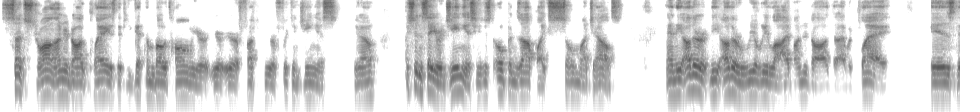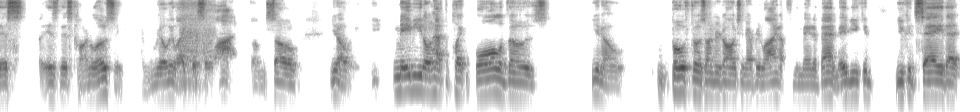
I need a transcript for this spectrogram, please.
such strong underdog plays that if you get them both home, you're you're you're a you're a freaking genius. You know, I shouldn't say you're a genius. He just opens up like so much else. And the other the other really live underdog that I would play is this is this Carnelossi. I really like this a lot. Um, so, you know, maybe you don't have to play all of those, you know, both those underdogs in every lineup for the main event. Maybe you could you could say that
